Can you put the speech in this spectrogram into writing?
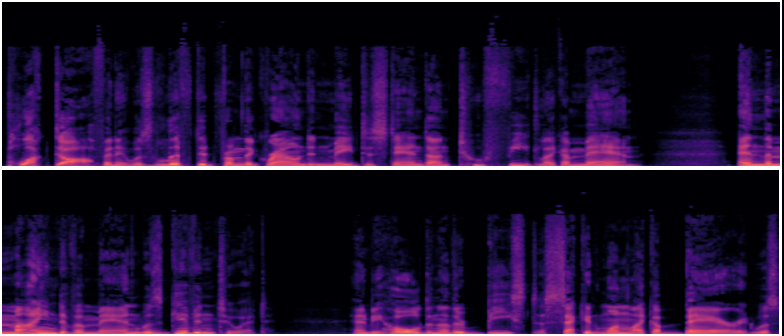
plucked off, and it was lifted from the ground and made to stand on two feet like a man. And the mind of a man was given to it. And behold, another beast, a second one like a bear. It was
